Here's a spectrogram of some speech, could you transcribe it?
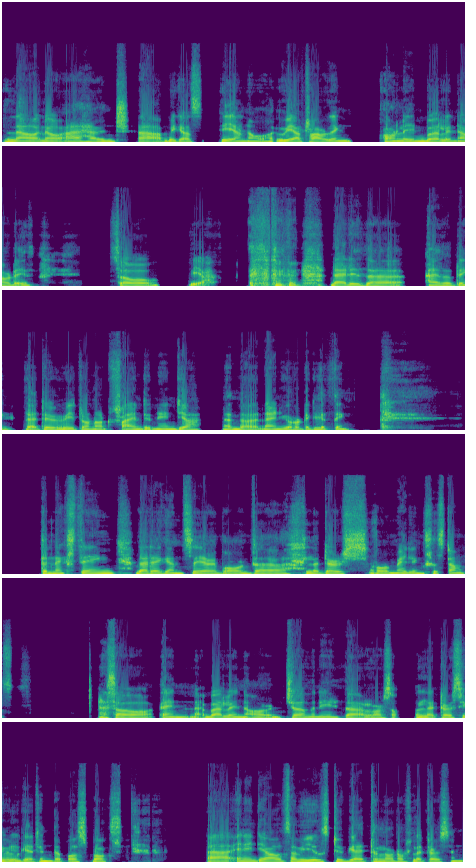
No, no, I haven't uh, because you know we are traveling only in Berlin nowadays. So yeah, that is the other thing that we do not find in India and the nine euro ticket thing. The next thing that I can say about the letters or mailing systems. So in Berlin or Germany, there are lots of letters you will get in the post box. Uh, in India also, we used to get a lot of letters in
